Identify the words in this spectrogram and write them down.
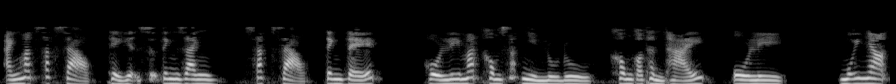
Ánh mắt sắc sảo, thể hiện sự tinh danh, sắc sảo, tinh tế. Hồ ly mắt không sắc nhìn lù đù, không có thần thái, ù lì. Mũi nhọn,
